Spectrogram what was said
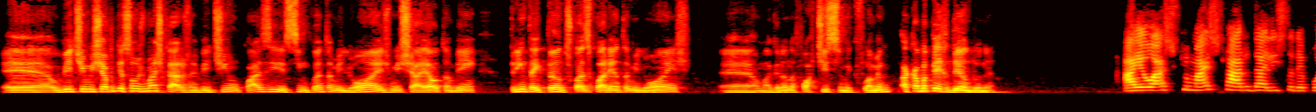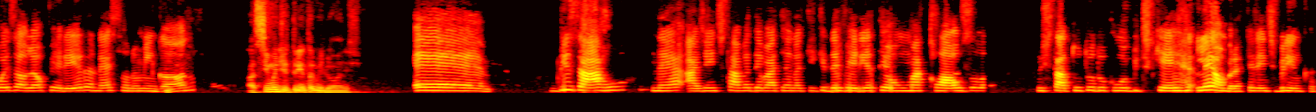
É, o Vitinho e o Michel, porque são os mais caros, né? Vitinho, quase 50 milhões, Michael também, 30 e tantos, quase 40 milhões. É uma grana fortíssima que o Flamengo acaba perdendo, né? Ah, eu acho que o mais caro da lista depois é o Léo Pereira, né? Se eu não me engano. Acima de 30 milhões. É bizarro, né? A gente estava debatendo aqui que deveria ter uma cláusula no estatuto do clube de que, lembra que a gente brinca,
